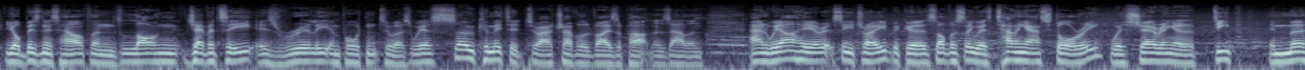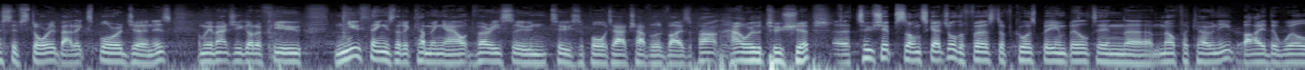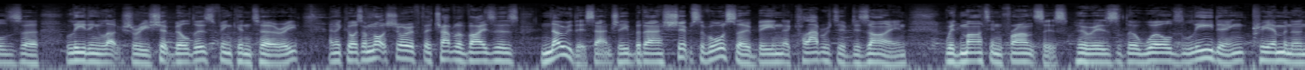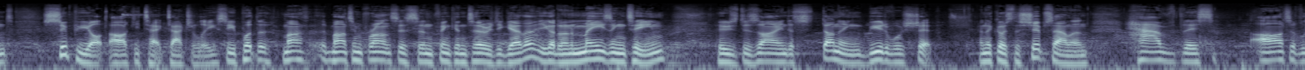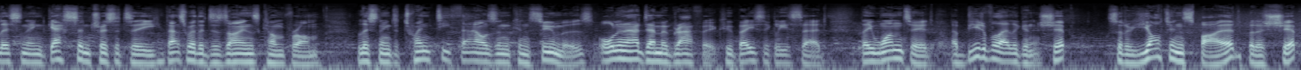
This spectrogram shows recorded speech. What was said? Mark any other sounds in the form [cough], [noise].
your business health and longevity is really important to us. We are so committed to our travel advisor partners, Alan. And we are here at Seatrade because obviously we're telling our story, we're sharing a deep immersive story about Explora journeys, and we've actually got a few new things that are coming out very soon to support our travel advisor partners. How are the two ships? Uh, two ships on schedule. The first, of course, being built in uh, Monfalcone by the world's uh, leading luxury shipbuilders, Fincantieri. And of course, I'm not sure if the travel advisors know this actually, but our ships have also been a collaborative design with Martin Francis, who is the world's leading preeminent super yacht architect actually. So you put the Martin Martin Francis and Fincantieri together. You've got an amazing team who's designed a stunning, beautiful ship. And of course, the ships, Alan, have this art of listening, guest centricity. That's where the designs come from. Listening to 20,000 consumers, all in our demographic, who basically said they wanted a beautiful, elegant ship, sort of yacht inspired, but a ship.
